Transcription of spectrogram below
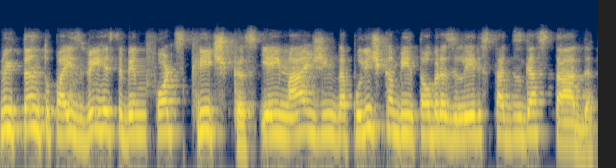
No entanto, o país vem recebendo fortes críticas e a imagem da política ambiental brasileira está desgastada.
